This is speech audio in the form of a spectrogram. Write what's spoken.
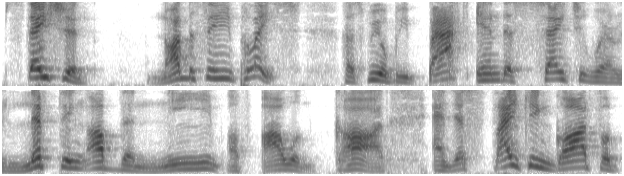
station, not the same place because we'll be back in the sanctuary lifting up the name of our God and just thanking God for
